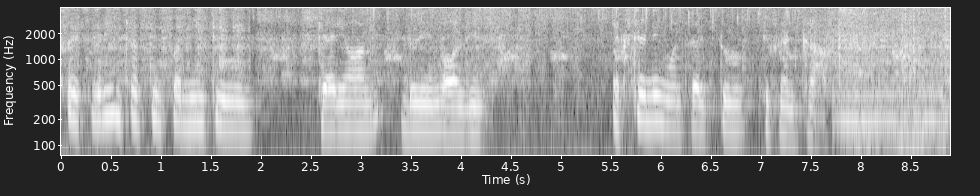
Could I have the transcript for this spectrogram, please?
So it's very interesting for me to carry on doing all these extending oneself to different crafts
